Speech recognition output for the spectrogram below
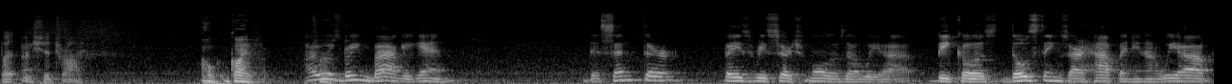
but we should try. Oh, go ahead. I will bring back again the center-based research models that we have, because those things are happening, and we have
